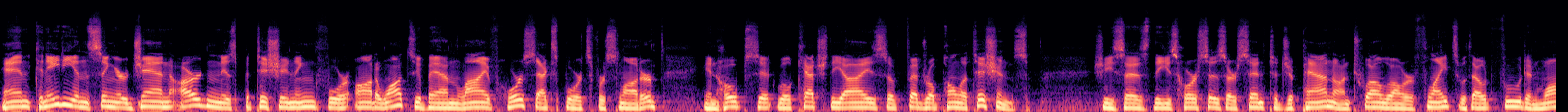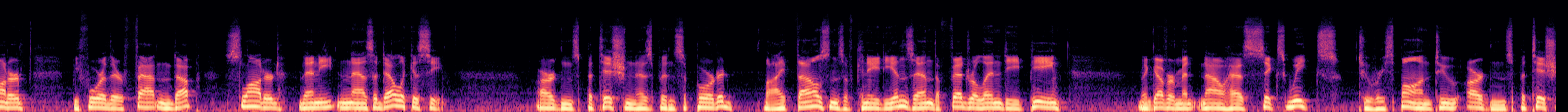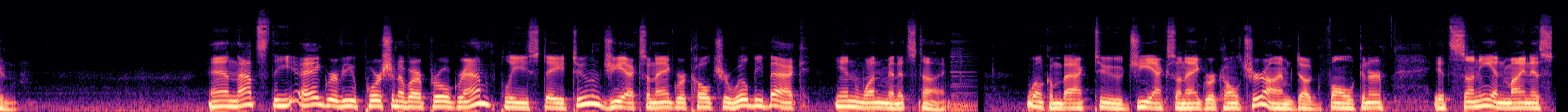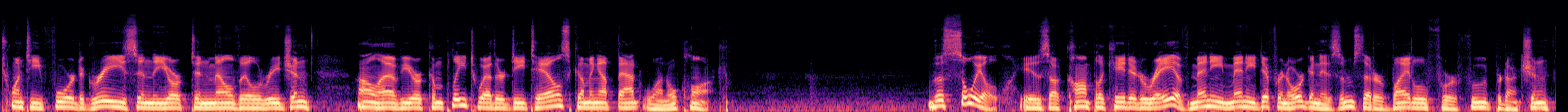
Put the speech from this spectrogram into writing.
And Canadian singer Jann Arden is petitioning for Ottawa to ban live horse exports for slaughter in hopes it will catch the eyes of federal politicians. She says these horses are sent to Japan on 12 hour flights without food and water before they're fattened up, slaughtered, then eaten as a delicacy. Arden's petition has been supported by thousands of Canadians and the federal NDP. The government now has six weeks to respond to Arden's petition. And that's the Ag Review portion of our program. Please stay tuned. GX on Agriculture will be back in one minute's time. Welcome back to GX on Agriculture. I'm Doug Falconer. It's sunny and minus 24 degrees in the Yorkton Melville region. I'll have your complete weather details coming up at 1 o'clock. The soil is a complicated array of many, many different organisms that are vital for food production.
